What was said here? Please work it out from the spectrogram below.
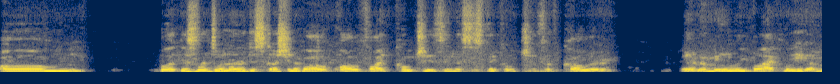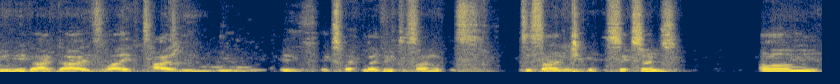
Um, but this led to another discussion about qualified coaches and assistant coaches of color in a mainly black league. I mean, we got guys like Ty Lue, who is expected, I think, to sign with this to sign with the Sixers. Um,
